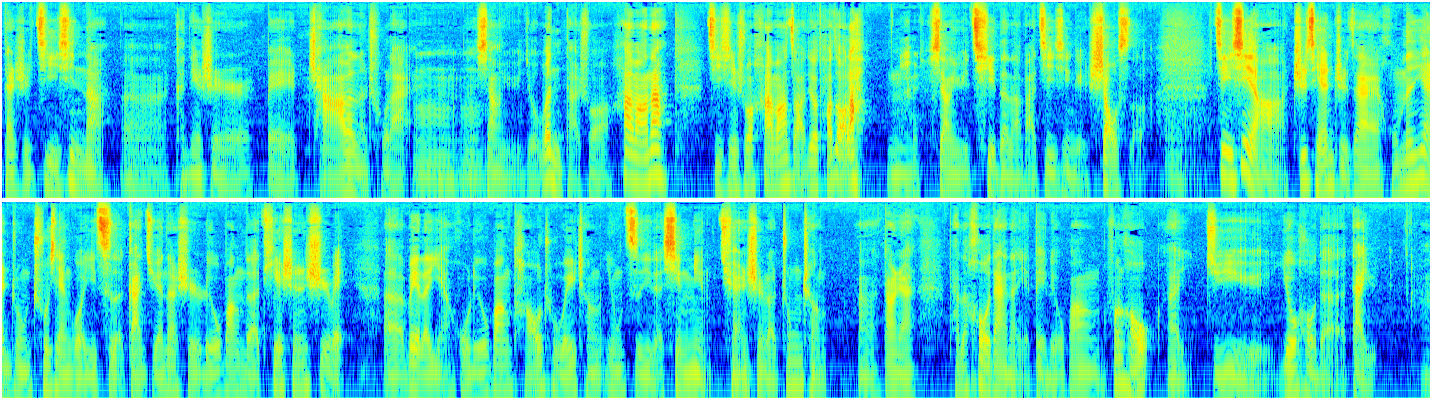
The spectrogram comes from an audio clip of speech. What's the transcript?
但是纪信呢，呃，肯定是被查问了出来。嗯嗯，项羽就问他说：“汉王呢？”纪信说：“汉王早就逃走了。”嗯，项羽气的呢，把纪信给烧死了。纪信啊，之前只在鸿门宴中出现过一次，感觉呢是刘邦的贴身侍卫。呃，为了掩护刘邦逃出围城，用自己的性命诠释了忠诚。啊，当然，他的后代呢也被刘邦封侯，啊，给予优厚的待遇。嗯，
